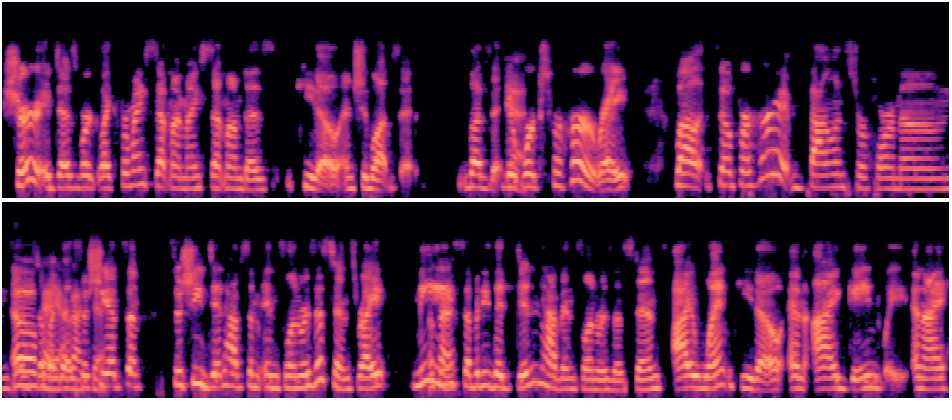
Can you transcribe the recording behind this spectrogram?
sure it does work. Like for my stepmom my stepmom does keto and she loves it loves it. Yeah. it works for her right? Well so for her it balanced her hormones and Oh, stuff okay, like I that. So she had some so she did have some insulin resistance right me Okay. somebody that didn't have insulin resistance i went keto and i gained weight and i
